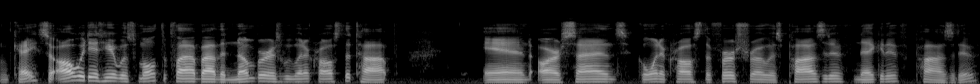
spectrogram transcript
Okay, so all we did here was multiply by the number as we went across the top and our signs going across the first row is positive, negative, positive.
